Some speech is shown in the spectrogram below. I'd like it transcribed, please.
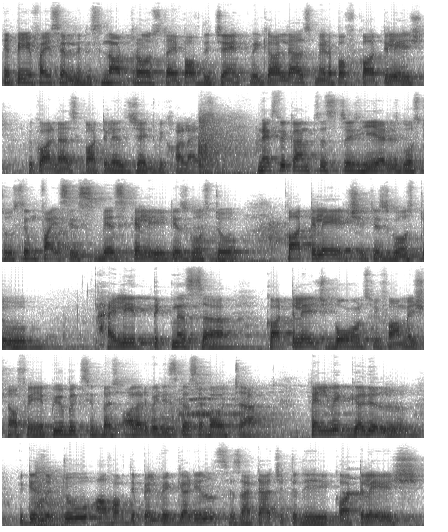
epiphyseal that is synarthros type of the joint we call as made up of cartilage we called as cartilage joint we call as. Next we consist here is goes to symphysis. Basically it is goes to cartilage it is goes to highly thickness uh, cartilage bones with formation of a pubic symphysis already we discussed about uh, pelvic girdle. It is the two half of the pelvic girdles is attached to the cartilage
